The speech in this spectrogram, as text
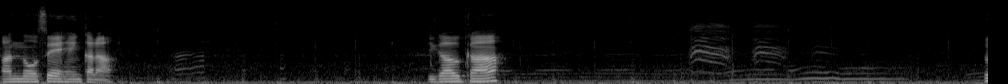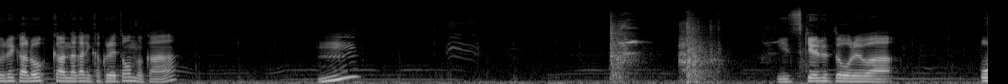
反応せえへんから。違うか？どれかロッカーの中に隠れとんのか？ん？見つけると俺は。お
